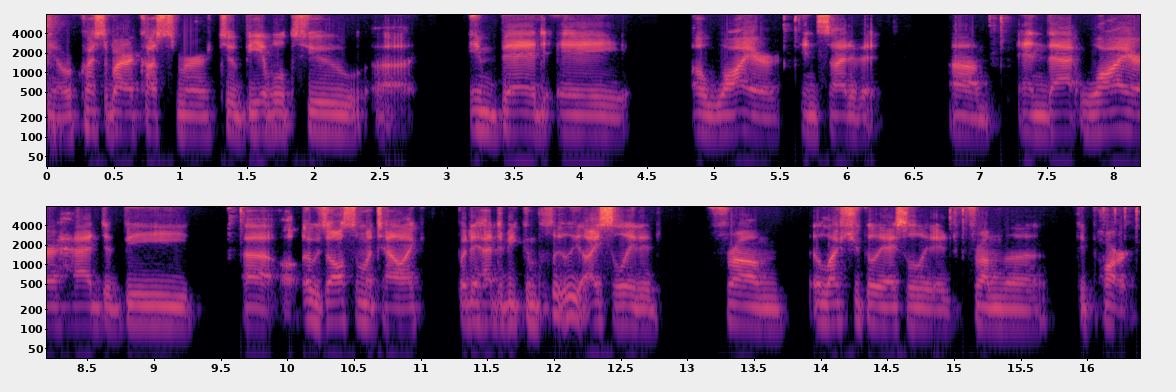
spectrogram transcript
you know requested by our customer to be able to uh, embed a a wire inside of it, um, and that wire had to be. Uh, it was also metallic, but it had to be completely isolated from electrically isolated from the, the part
